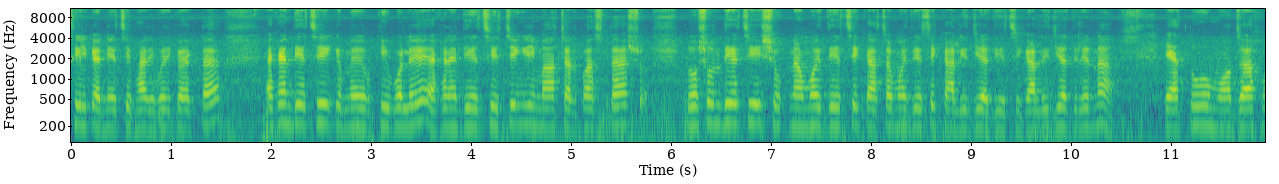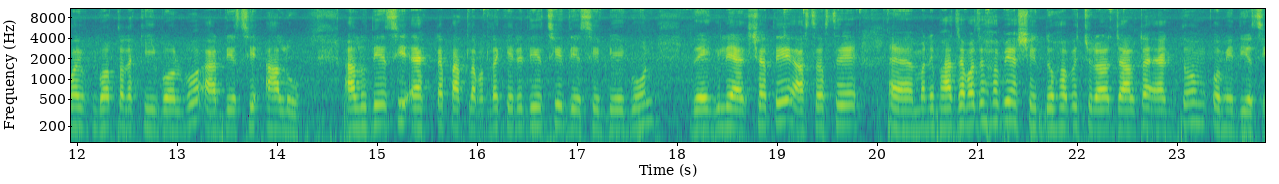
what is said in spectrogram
ছিলকা নিয়েছি ভারী ভারী কয়েকটা। এখানে দিয়েছি কি- বলে, এখানে দিয়েছি চিংড়ি মাছ চার পাঁচটা রসুন দিয়েছি, শুকনা মরিচ দিয়েছি, কাঁচা মরিচ দিয়েছি কালিজিয়া দিয়েছি। কালিজিয়া দিলে না এত মজা হয় ভর্তাটা, কী বলব? আর দিয়েছি আলু। আলু দিয়েছি একটা পাতলা পাতলা কেটে দিয়েছি দিয়েছি বেগুন এগুলি একসাথে, আস্তে আস্তে মানে ভাজা ভাজা হবে আর সেদ্ধ হবে। চুলার জালটা একদম কমিয়ে দিয়েছি,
